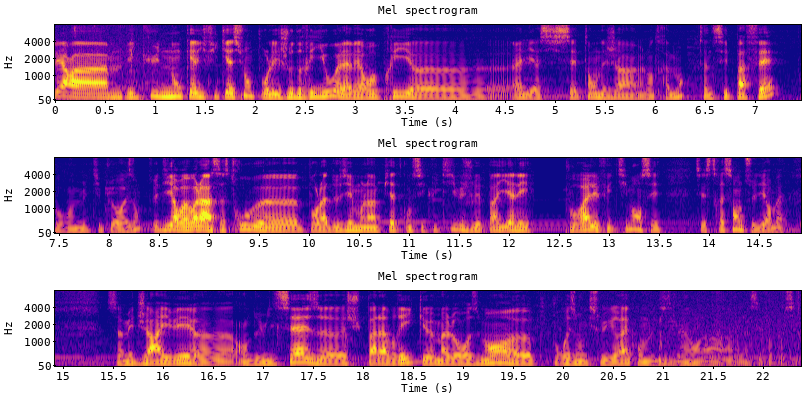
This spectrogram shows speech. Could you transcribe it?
Claire a vécu une non-qualification pour les Jeux de Rio. Elle avait repris, euh, elle, il y a 6-7 ans déjà, l'entraînement. Ça ne s'est pas fait pour multiples raisons. Se dire, bah voilà, ça se trouve, euh, pour la deuxième Olympiade consécutive, je vais pas y aller. Pour elle, effectivement, c'est stressant de se dire, bah, ça m'est déjà arrivé euh, en 2016, euh, je suis pas à l'abri que malheureusement, euh, pour raison X ou Y, on me dise, bah non, là, là c'est pas possible.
